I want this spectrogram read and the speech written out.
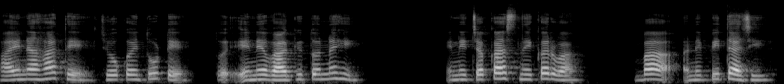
ભાઈના હાથે જો કંઈ તૂટે તો એને વાગ્યું તો નહીં. એની ચકાસણી કરવા બા અને પિતાજી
